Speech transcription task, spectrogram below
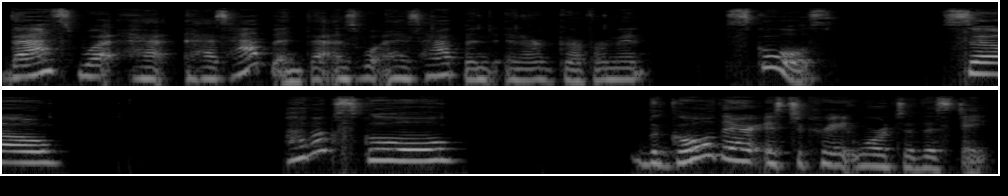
That's what ha- has happened. That is what has happened in our government schools. So, public school, the goal there is to create wards of the state,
